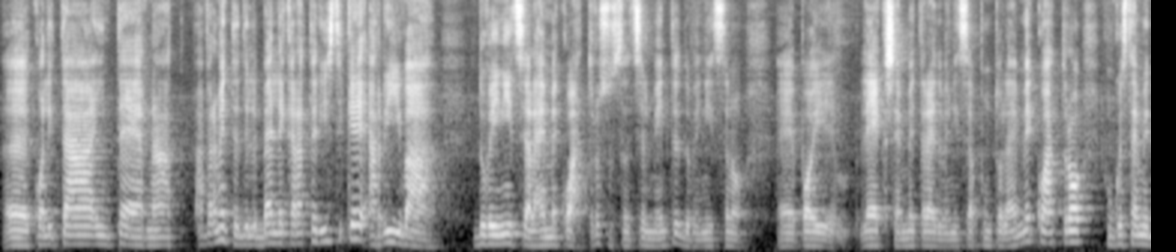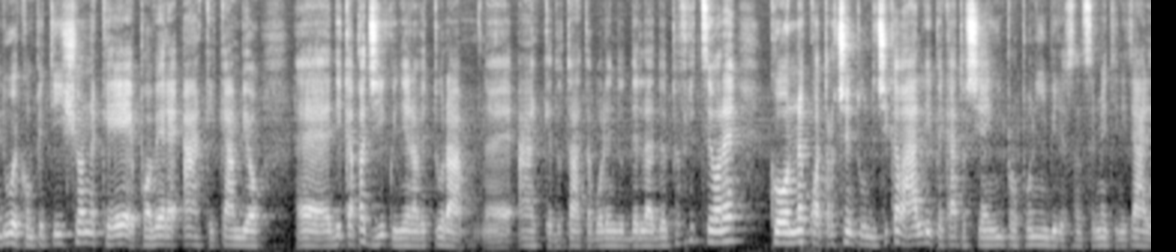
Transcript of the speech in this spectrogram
eh, qualità interna, ha veramente delle belle caratteristiche, arriva dove inizia la M4 sostanzialmente, dove iniziano eh, poi le ex M3, dove inizia appunto la M4, con questa M2 Competition che può avere anche il cambio eh, di KG, quindi una vettura eh, anche dotata volendo della doppia frizione, con 411 cavalli, peccato sia improponibile sostanzialmente in Italia,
